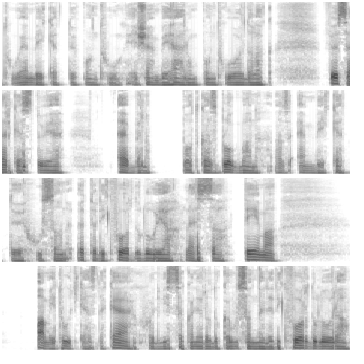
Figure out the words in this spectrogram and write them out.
mb2.hu, mb2.hu és mb3.hu oldalak főszerkesztője. Ebben a podcast blogban az MB2 25. fordulója lesz a téma, amit úgy kezdek el, hogy visszakanyarodok a 24. fordulóra,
